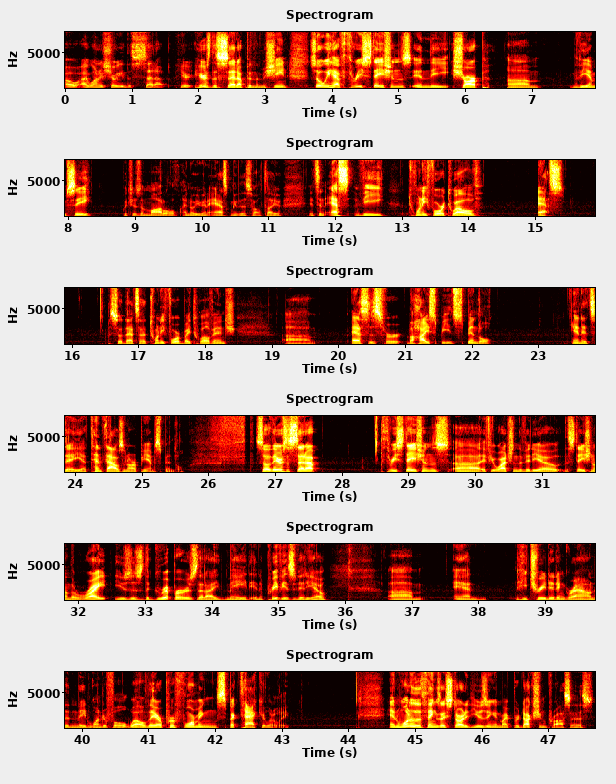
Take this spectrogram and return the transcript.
Oh, I want to show you the setup. Here, here's the setup in the machine. So we have three stations in the Sharp um, VMC, which is a model. I know you're going to ask me this, so I'll tell you. It's an SV2412S. So that's a 24 by 12 inch. Um, S is for the high speed spindle and it's a, a 10,000 RPM spindle. So there's a setup. Three stations. Uh, if you're watching the video, the station on the right uses the grippers that I made in a previous video. Um, and he treated and ground and made wonderful. Well, they are performing spectacularly. And one of the things I started using in my production process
